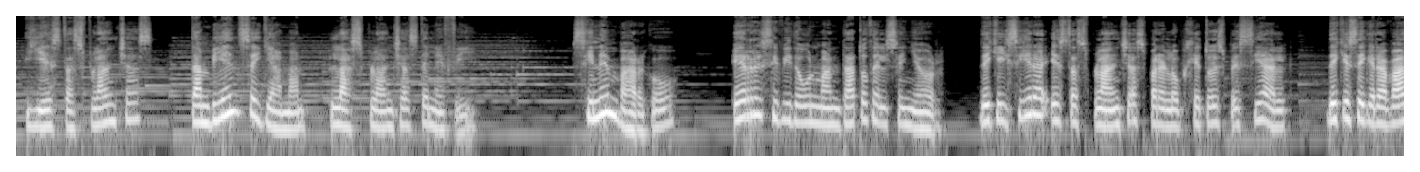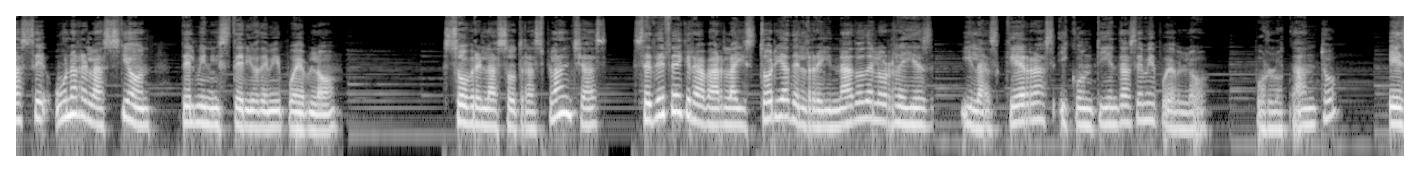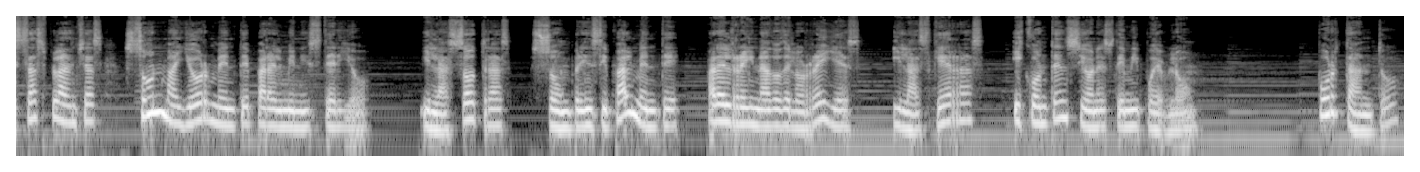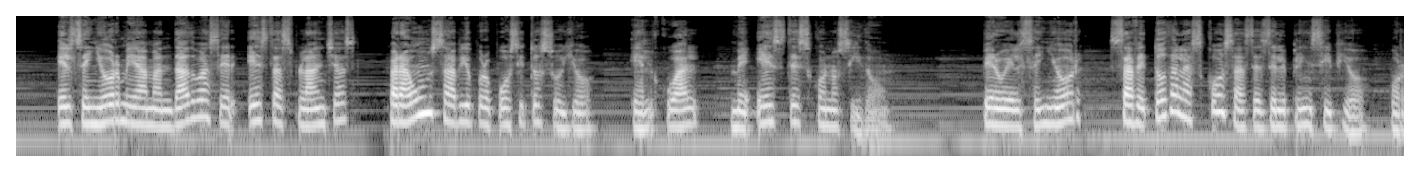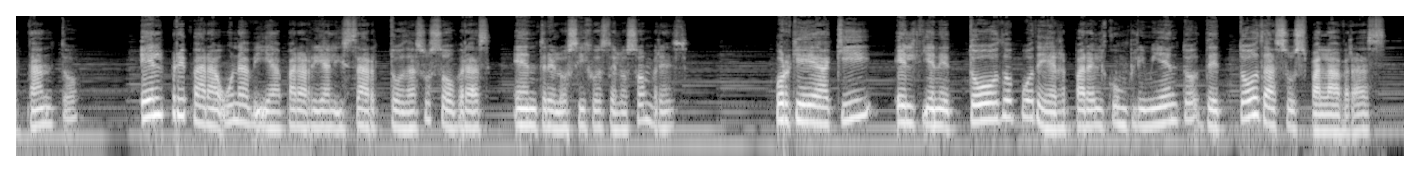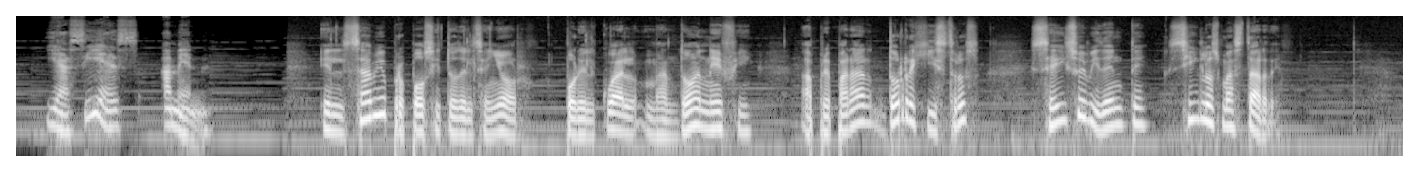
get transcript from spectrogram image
y estas planchas también se llaman las planchas de Nefi. Sin embargo, he recibido un mandato del Señor de que hiciera estas planchas para el objeto especial de que se grabase una relación del ministerio de mi pueblo. Sobre las otras planchas se debe grabar la historia del reinado de los reyes y las guerras y contiendas de mi pueblo. Por lo tanto, estas planchas son mayormente para el ministerio y las otras son principalmente para el reinado de los reyes y las guerras y contenciones de mi pueblo. Por tanto, el Señor me ha mandado hacer estas planchas para un sabio propósito suyo, el cual me es desconocido. Pero el Señor sabe todas las cosas desde el principio, por tanto, Él prepara una vía para realizar todas sus obras entre los hijos de los hombres. Porque aquí Él tiene todo poder para el cumplimiento de todas sus palabras. Y así es. Amén. El sabio propósito del Señor por el cual mandó a Nefi a preparar dos registros se hizo evidente siglos más tarde.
